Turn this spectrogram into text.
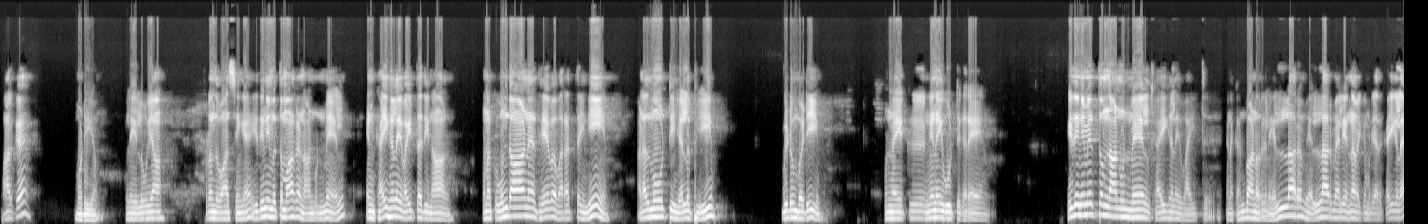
பார்க்க முடியும். இல்லை லூயா தொடர்ந்து வாசிங்க. இது நிமித்தமாக நான் உன்மேல் என் கைகளை வைத்ததினால் உனக்கு உண்டான தேவ வரத்தை நீ அனல் மூட்டி எழுப்பி விடும்படி உன்னைக்கு நினைவூட்டுகிறேன். இது நிமித்தம் நான் உன்மேல் கைகளை வைத்து. எனக்கு அன்பானவர்களை எல்லாரும் எல்லார் மேலேயும் என்ன வைக்க முடியாது? கைகளை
